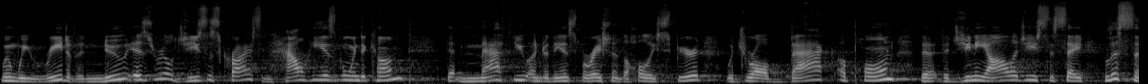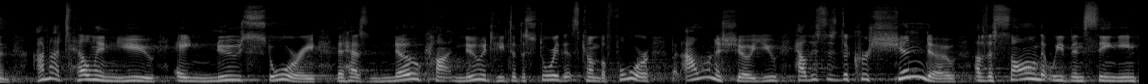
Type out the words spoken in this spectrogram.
when we read of the new Israel, Jesus Christ, and how He is going to come that Matthew, under the inspiration of the Holy Spirit, would draw back upon the, the genealogies to say, listen, I'm not telling you a new story that has no continuity to the story that's come before, but I want to show you how this is the crescendo of the song that we've been singing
